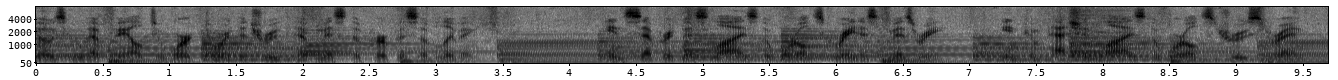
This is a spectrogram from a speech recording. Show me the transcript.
Those who have failed to work toward the truth have missed the purpose of living. In separateness lies the world's greatest misery, in compassion lies the world's true strength.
